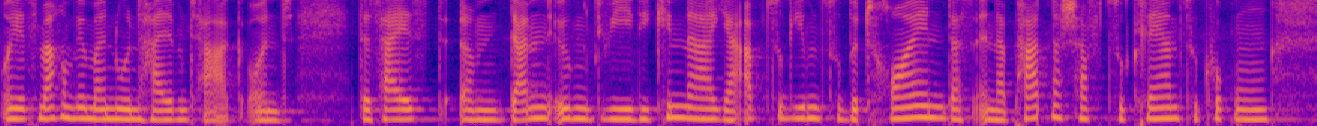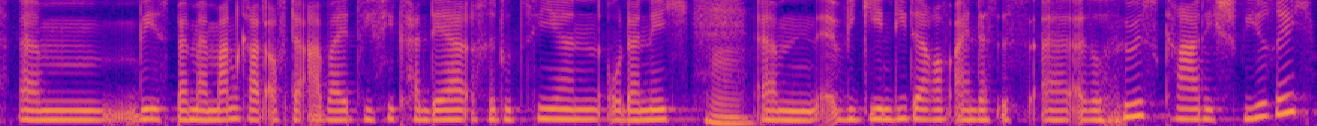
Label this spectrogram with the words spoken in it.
und jetzt machen wir mal nur einen halben Tag. Und das heißt, ähm, dann irgendwie die Kinder ja abzugeben, zu betreuen, das in der Partnerschaft zu klären, zu gucken, ähm, wie ist bei meinem Mann gerade auf der Arbeit, wie viel kann der reduzieren oder nicht, mhm. ähm, wie gehen die darauf ein, das ist äh, also höchstgradig schwierig.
